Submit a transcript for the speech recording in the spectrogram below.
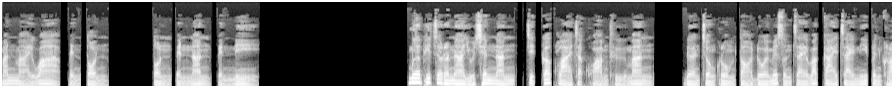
มั่นหมายว่าเป็นตน ตนเป็นนั่นเป็นนี่ เมื่อพิจารณาอยู่เช่นนั้น จิตก็คลายจากความถือมั่น เดินจงกรมต่อโดยไม่สนใจว่ากายใจนี้เป็นใคร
